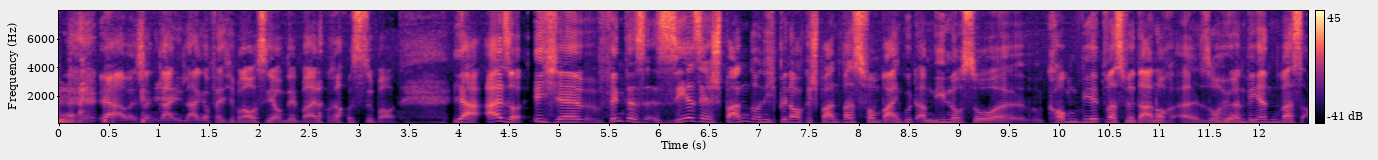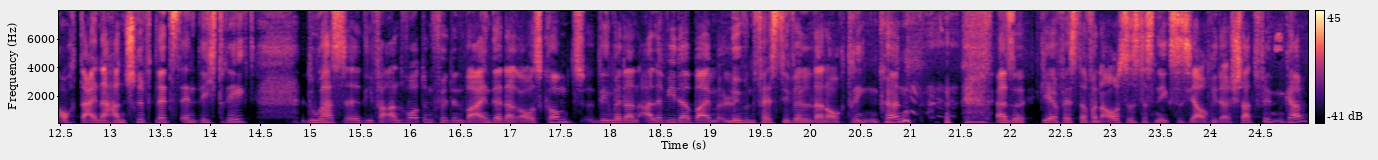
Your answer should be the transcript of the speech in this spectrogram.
ja, aber schon klar, die Lagerfläche brauchst du ja, um den Wein auch rauszubauen. Ja, also ich äh, finde das sehr, sehr spannend und ich bin auch gespannt, was vom Weingut am Nil noch so äh, kommen wird, was wir da noch äh, so hören werden, was auch deine Handschrift letztendlich trägt. Du hast äh, die Verantwortung für den Wein, der da rauskommt, den wir dann alle wieder beim Löwenfestival dann auch trinken können. also gehe ja fest davon aus, dass das nächstes Jahr auch wieder stattfinden kann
